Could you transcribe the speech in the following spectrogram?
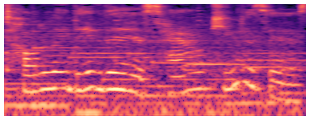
totally dig this. How cute is this?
